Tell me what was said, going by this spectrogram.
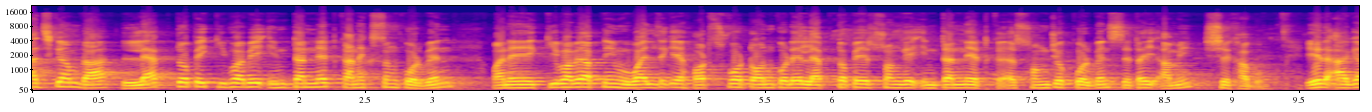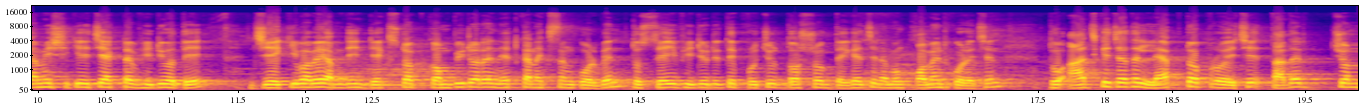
আজকে আমরা ল্যাপটপে কীভাবে ইন্টারনেট কানেকশন করবেন মানে কীভাবে আপনি মোবাইল থেকে হটস্পট অন করে ল্যাপটপের সঙ্গে ইন্টারনেট সংযোগ করবেন সেটাই আমি শেখাবো। এর আগে আমি শিখিয়েছি একটা ভিডিওতে যে কীভাবে আপনি ডেস্কটপ কম্পিউটারে নেট কানেকশন করবেন, তো সেই ভিডিওটিতে প্রচুর দর্শক দেখেছেন এবং কমেন্ট করেছেন। তো আজকে যাদের ল্যাপটপ রয়েছে, তাদের জন্য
